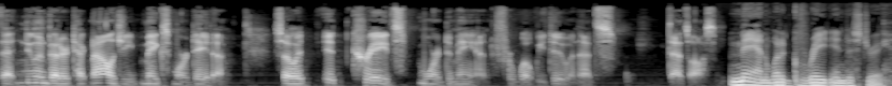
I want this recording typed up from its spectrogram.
that new and better technology makes more data, so it it creates more demand for what we do, and that's that's awesome. Man, what a great industry.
